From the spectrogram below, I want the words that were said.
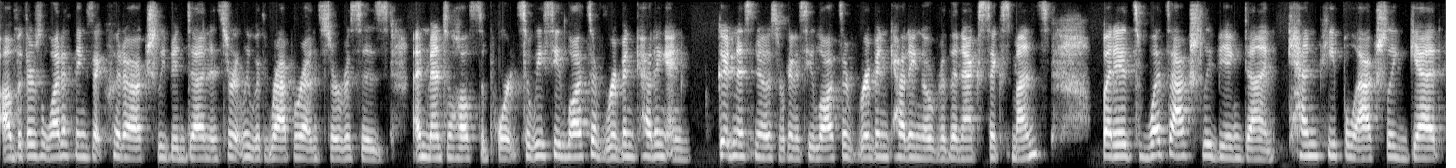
uh, but there's a lot of things that could have actually been done, and certainly with wraparound services and mental health support. So we see lots of ribbon cutting and goodness knows we're going to see lots of ribbon cutting over the next six months but it's what's actually being done. Can people actually get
